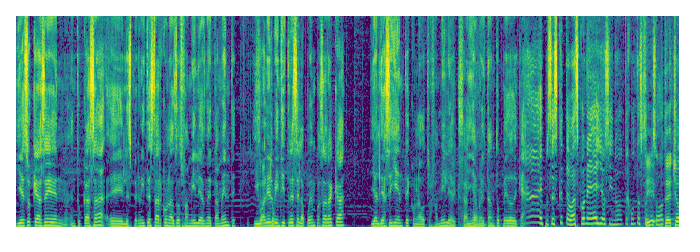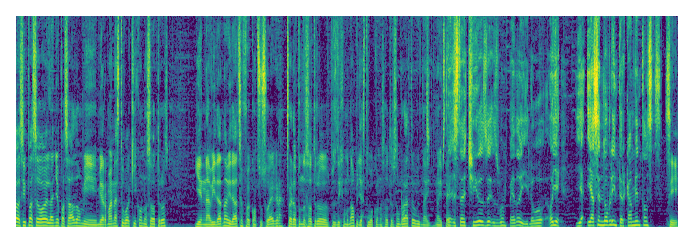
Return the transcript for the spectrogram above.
Y eso que hacen en tu casa eh, les permite estar con las dos familias netamente. Igual el Exacto. 23 se la pueden pasar acá y al día siguiente con la otra familia. Y ya no hay tanto pedo de que, ay, pues es que te vas con ellos y no te juntas con Sí, nosotros. de hecho así pasó el año pasado. Mi, mi hermana estuvo aquí con nosotros y en Navidad, Navidad se fue con su suegra. Pero pues nosotros pues dijimos, no, pues ya estuvo con nosotros un rato, pues no hay, no hay Está, está chido, es, es buen pedo. Y luego, oye, ¿y, y hacen doble intercambio entonces? Sí,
